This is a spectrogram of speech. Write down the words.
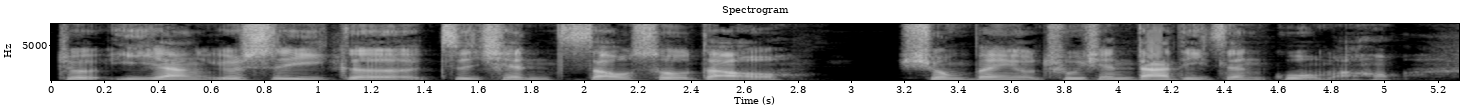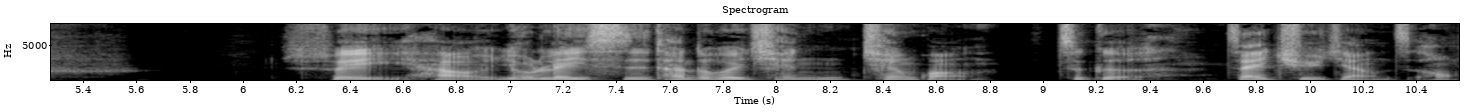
就一样，又是一个之前遭受到熊本有出现大地震过嘛，吼。所以，好有类似，他都会前前往这个灾区这样子哦。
